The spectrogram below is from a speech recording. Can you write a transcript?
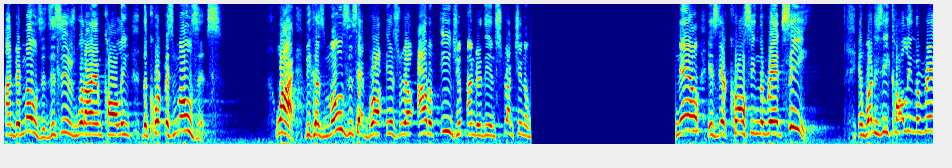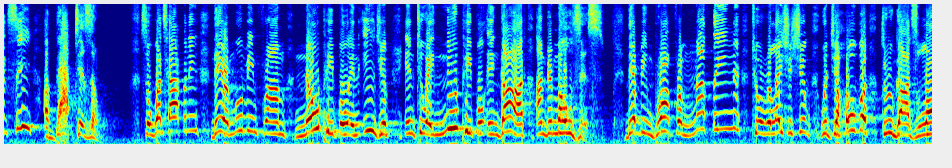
under Moses. This is what I am calling the corpus Moses. Why? Because Moses had brought Israel out of Egypt under the instruction of now is they're crossing the Red Sea. And what is he calling the Red Sea? A baptism. So what's happening? They are moving from no people in Egypt into a new people in God under Moses. They're being brought from nothing to a relationship with Jehovah through God's law.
